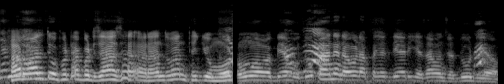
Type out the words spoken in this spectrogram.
હા એમ સારું હાલ તું ફટાફટ જા રાંધવાન રાંધવાનું થઈ ગયું મોટું હું હવે બેહું. દુકાને ને હમણાં પછી ડેરીએ જવાનું છે દૂધ લેવા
